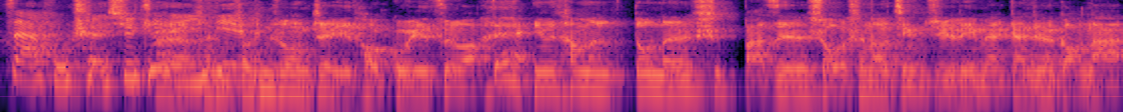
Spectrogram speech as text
在乎程序这对，一很。尊重这一套规则，对因为他们都能是把自己的手伸到警局里面干这个搞那，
